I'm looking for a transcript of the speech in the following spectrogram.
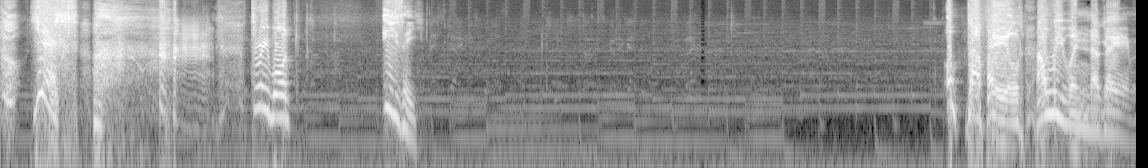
yes! 3-1. Easy. Up the field and we win the game.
